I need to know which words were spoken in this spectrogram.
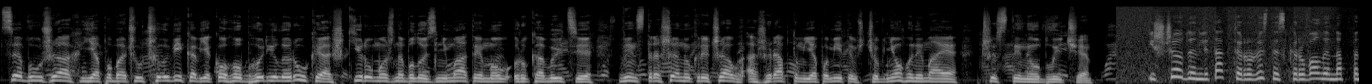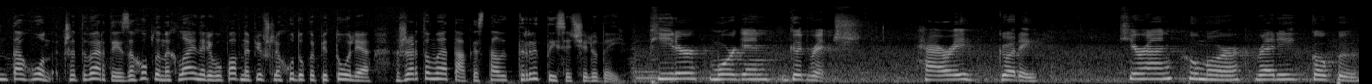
Це був жах. Я побачив чоловіка, в якого обгоріли руки, а шкіру можна було знімати, мов рукавиці. Він страшенно кричав, аж раптом я помітив, що в нього немає частини обличчя. І ще один літак терористи скерували на Пентагон. Четвертий із захоплених лайнерів упав на півшляху до Капітолія. Жертвами атаки стали три тисячі людей. Peter Morgan Goodrich, Harry Goody, Kiran Kumar Reddy Gopu.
